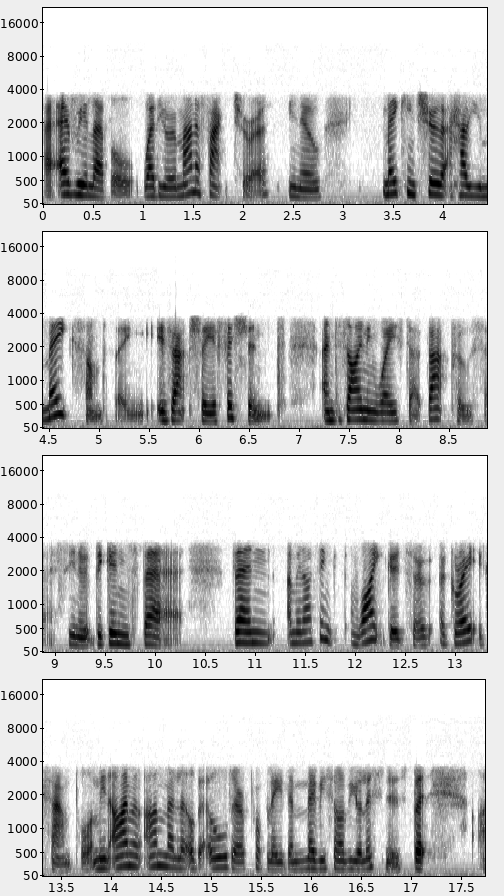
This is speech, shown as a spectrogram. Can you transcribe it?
at every level, whether you're a manufacturer, you know, making sure that how you make something is actually efficient and designing ways at that process, you know, it begins there. then I mean I think white goods are a great example. I mean I'm I'm a little bit older probably than maybe some of your listeners, but uh,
